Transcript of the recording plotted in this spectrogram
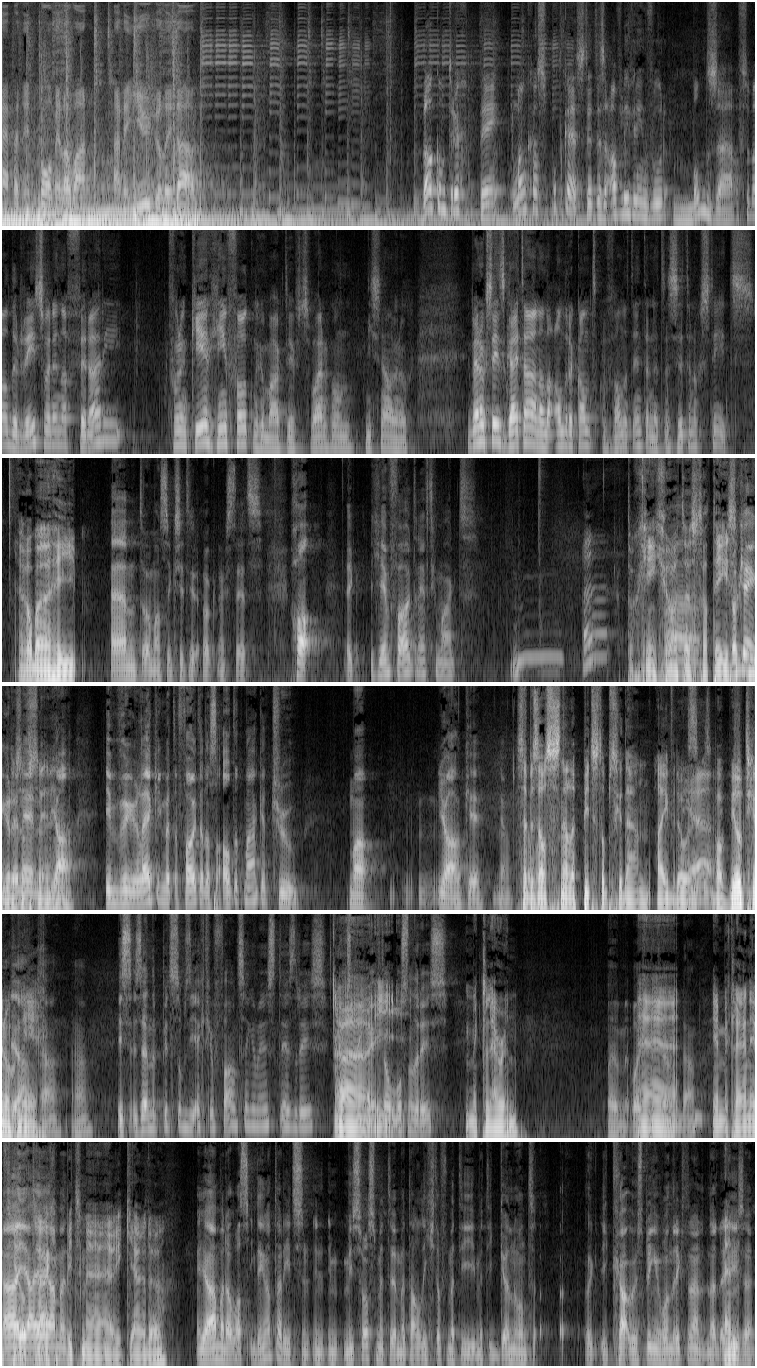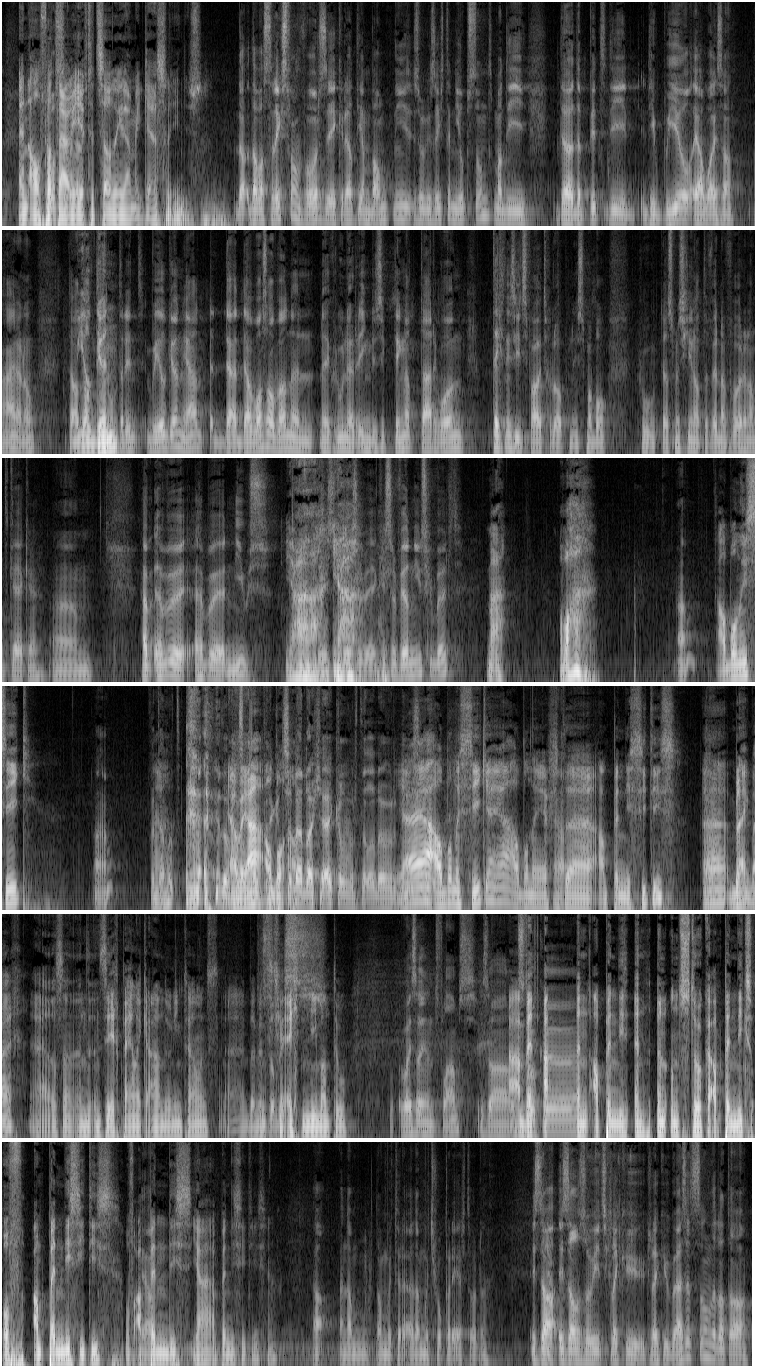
happen in Formula One, and it usually does. Welkom terug bij Plankgas Podcast. Dit is de aflevering voor Monza, oftewel de race waarin dat Ferrari voor een keer geen fouten gemaakt heeft. Ze waren gewoon niet snel genoeg. Ik ben nog steeds Gaeta en aan de andere kant van het internet zitten nog steeds. Robbe, hey. En Thomas, ik zit hier ook nog steeds. Goh, ik, geen fouten heeft gemaakt. Toch geen grote Ah, strategische Toch geen blunders nee, of zo, nee, hè? ja. In vergelijking met de fouten dat ze altijd maken, true. Maar, ja, oké. Ja, Ze hebben zelfs snelle pitstops gedaan. Ah, ik bedoel, Ja. wat wilt je nog ja, meer? Ja, ja. Is, zijn er pitstops die echt gefaald zijn geweest deze race? Ik Eh, spring echt al los naar de race. McLaren. Eh, wat heeft McLaren gedaan? Ja, McLaren heeft Ah, heel traag gepit met Ricciardo. Ja, maar dat was, ik denk dat daar iets in, in- mis was met, de, met dat licht of met die, met die gun. Want ik ga, we springen gewoon direct naar, naar de En- race. Hè. En AlphaTauri was- heeft hetzelfde gedaan met Gasly, dus... Dat, dat was rechts van voor, zeker. Dat die een band niet, zo gezegd er niet op stond. Maar die, de, de pit, die, die wheel, ja, wat is dat? I don't know. Dat, Wheel dat gun? stond erin. Wheelgun, ja. Dat, dat was al wel een, een groene ring. Dus ik denk dat daar gewoon technisch iets fout gelopen is. Maar bon, goed. Dat is misschien al te ver naar voren aan het kijken. Ehm, heb- hebben, we, hebben we nieuws Ja, deze, ja. deze week? Is er veel nieuws gebeurd? Maar... Wat? Ah, Albon is ziek? ah ja. Vertel Ja. het. dat Ja, maar ja, Albon- dat jij kon vertellen over het Ja, nieuws. ja, Albon is ziek, hè. Ja, Albon heeft Ja. eh, appendicitis, eh, blijkbaar. Ja, dat is een, een, een zeer pijnlijke aandoening, trouwens. Eh dat wens je is- echt niemand toe. Wat is dat in het Vlaams? Is dat Ah, ontstoken- Een, appendi een, een ontstoken appendix of appendicitis. Of appendis... Ja, appendicitis, ja. Ja, en dan, dan, moet, er, dan moet geopereerd worden. Is dat, is dat zoiets gelijk je, gelijk je dat, dat,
